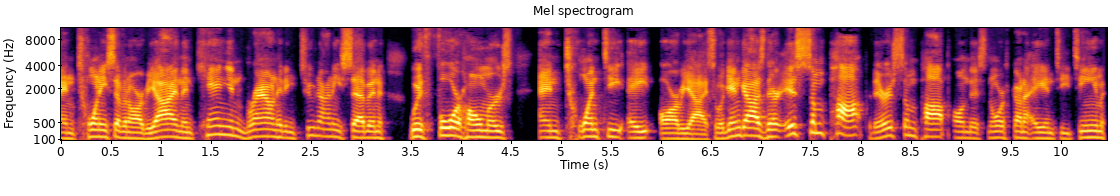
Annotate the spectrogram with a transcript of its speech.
and 27 RBI. And then Canyon Brown hitting 297 with four homers and 28 RBI. So again, guys, there is some pop. There is some pop on this North Carolina A&T team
